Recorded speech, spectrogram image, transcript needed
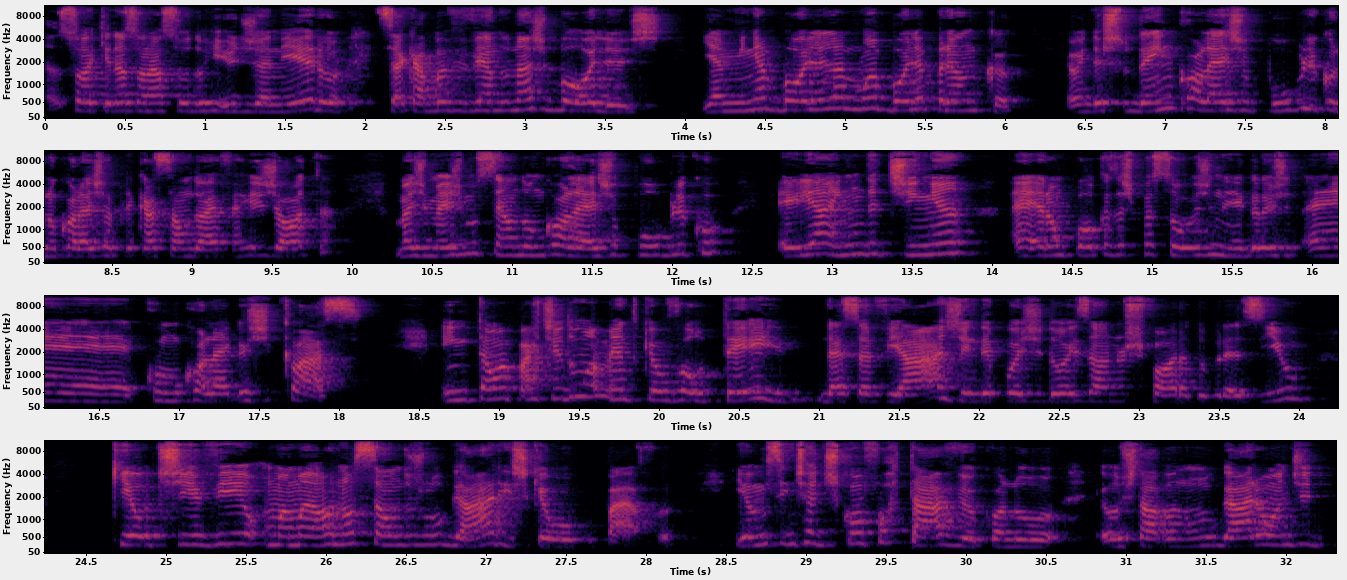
sou aqui da Zona Sul do Rio de Janeiro, você acaba vivendo nas bolhas. E a minha bolha é uma bolha branca. Eu ainda estudei em colégio público, no colégio de aplicação da UFRJ, mas mesmo sendo um colégio público, ele ainda tinha, eh, eram poucas as pessoas negras é, como colegas de classe. Então, a partir do momento que eu voltei dessa viagem, depois de dois anos fora do Brasil, que eu tive uma maior noção dos lugares que eu ocupava. E eu me sentia desconfortável quando eu estava num lugar onde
